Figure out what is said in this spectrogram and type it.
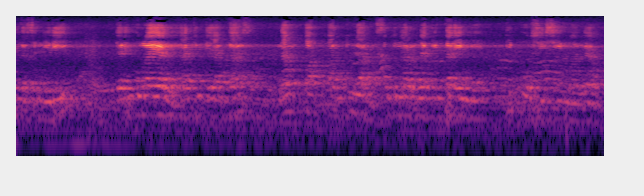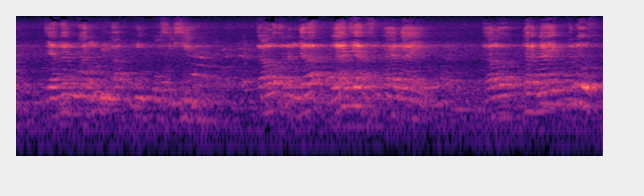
kita sendiri dari urayan lanjut di atas nampak pantulan sebenarnya kita ini di posisi mana. Jangan malu akui posisi. Kalau rendah belajar supaya naik. Kalau sudah naik terus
